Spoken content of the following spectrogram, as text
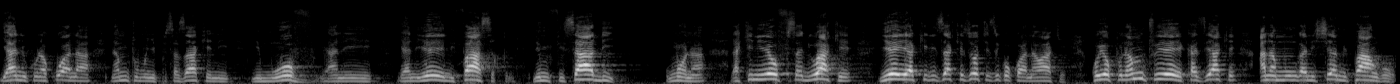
Yaani kunakuwa na, na mtu mwenye pesa zake ni, ni mwovu yani, yani yeye ni fasik ni mfisadi. Umona lakini yeye ufisadi wake yeye akili zake zote ziko kwa wanawake. Kwa hiyo kuna mtu yeye kazi yake anamuunganishia mipango.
